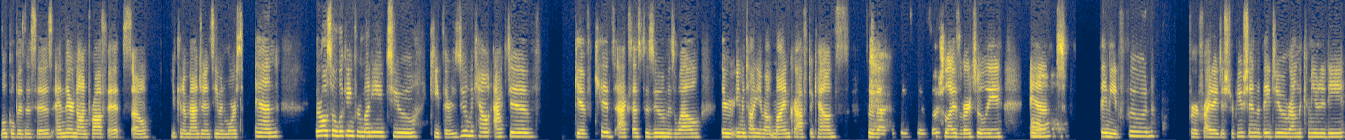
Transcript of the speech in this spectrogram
local businesses and their nonprofits. So you can imagine it's even more. So. And they're also looking for money to keep their Zoom account active, give kids access to Zoom as well. They're even talking about Minecraft accounts so that kids can socialize virtually. And they need food for Friday distribution that they do around the community.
